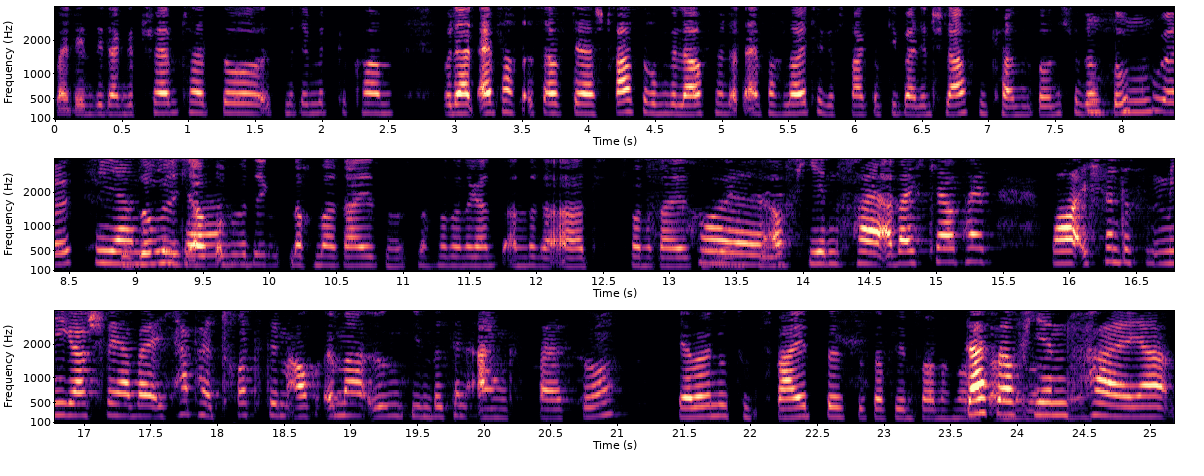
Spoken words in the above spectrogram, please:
bei denen sie dann getrampt hat, so ist mit denen mitgekommen oder hat einfach ist auf der Straße rumgelaufen und hat einfach Leute gefragt, ob die bei denen schlafen kann, so und ich finde das so Mhm. cool. ja, so will ich mega. auch unbedingt nochmal reisen. Das ist nochmal so eine ganz andere Art von Reisen. Voll, irgendwie. auf jeden Fall. Aber ich glaube halt, boah, ich finde das mega schwer, weil ich habe halt trotzdem auch immer irgendwie ein bisschen Angst, weißt du? Ja, aber wenn du zu zweit bist, ist auf jeden Fall nochmal Das was auf anderes, jeden ne? Fall, ja.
